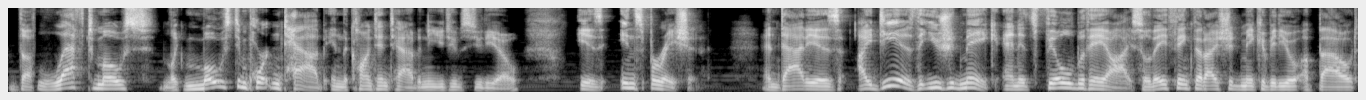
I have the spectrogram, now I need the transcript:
the leftmost, like most important tab in the content tab in the YouTube studio is inspiration. and that is ideas that you should make and it's filled with AI. So they think that I should make a video about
